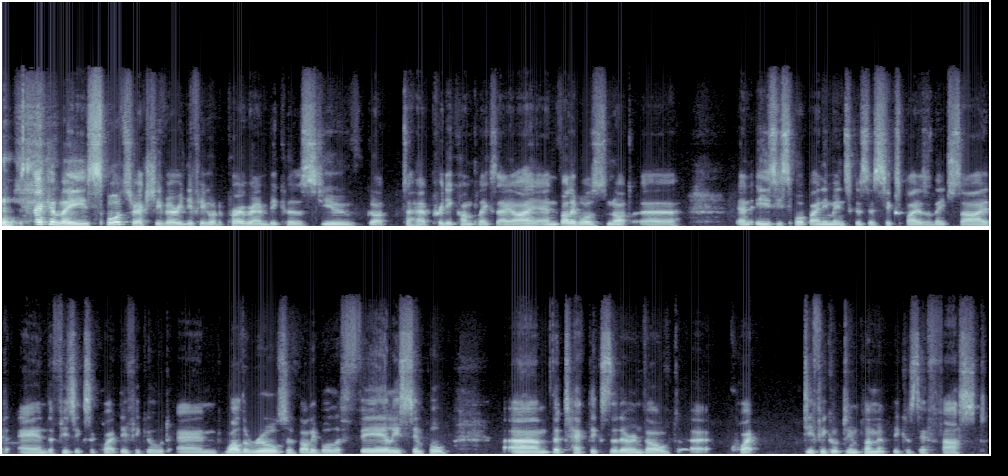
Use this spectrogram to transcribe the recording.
secondly, secondly, sports are actually very difficult to program because you've got to have pretty complex AI, and volleyball's not uh, an easy sport by any means because there's six players on each side, and the physics are quite difficult. And while the rules of volleyball are fairly simple, um, the tactics that are involved quite difficult to implement because they're fast.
